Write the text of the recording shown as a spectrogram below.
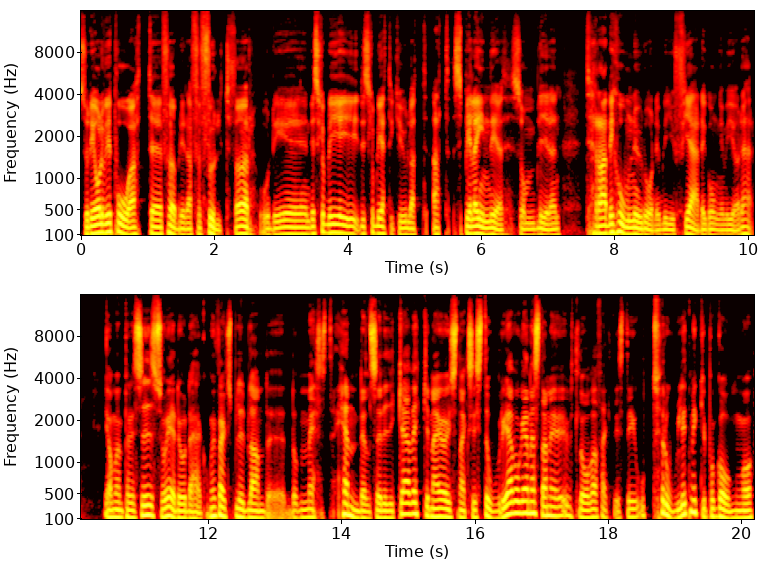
så det håller vi på att eh, förbereda för fullt för och det, det, ska, bli, det ska bli jättekul att, att spela in det som blir en tradition nu då. Det blir ju fjärde gången vi gör det här. Ja men precis så är det och det här kommer ju faktiskt bli bland eh, de mest händelserika veckorna i Öysnacks historia vågar jag nästan utlova faktiskt. Det är otroligt mycket på gång och,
